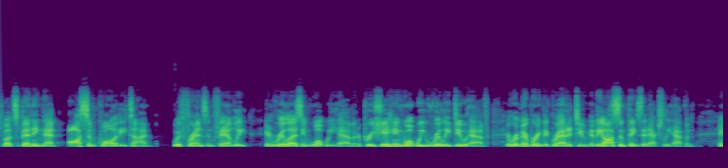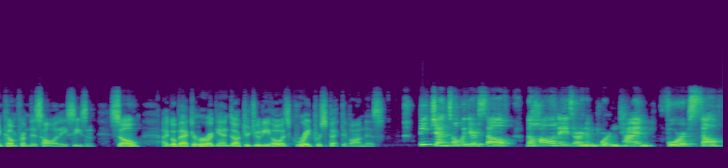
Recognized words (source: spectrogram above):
It's about spending that awesome quality time with friends and family and realizing what we have and appreciating what we really do have and remembering the gratitude and the awesome things that actually happen and come from this holiday season. So I go back to her again. Dr. Judy Ho has great perspective on this. Be gentle with yourself. The holidays are an important time for self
